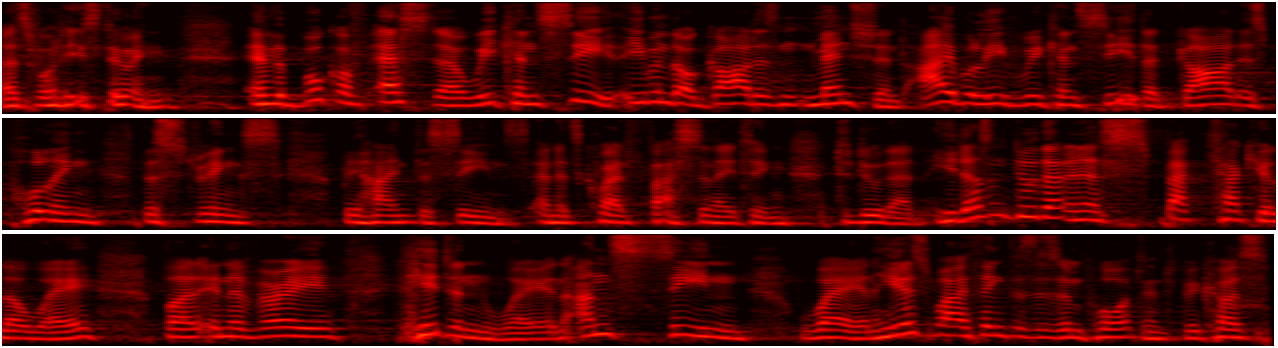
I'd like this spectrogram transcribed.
That's what he's doing. In the book of Esther, we can see, even though God isn't mentioned, I believe we can see that God is pulling the strings behind the scenes. And it's quite fascinating to do that. He doesn't do that in a spectacular way, but in a very hidden way, an unseen way. And here's why I think this is important because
